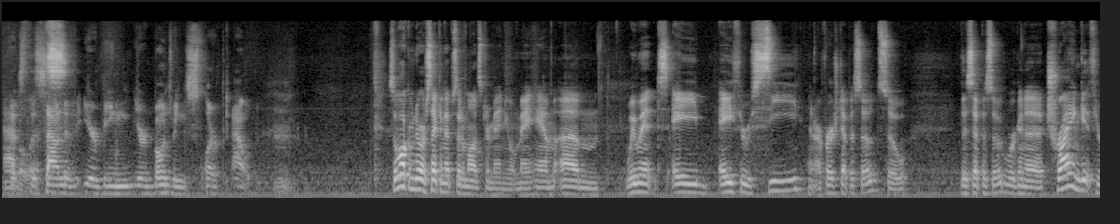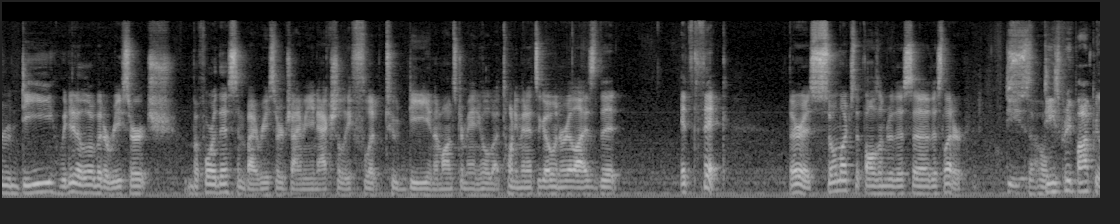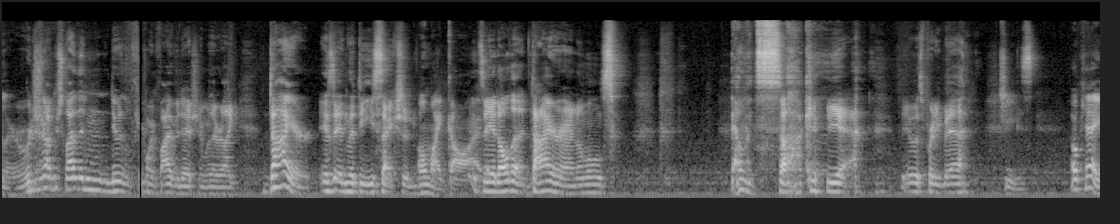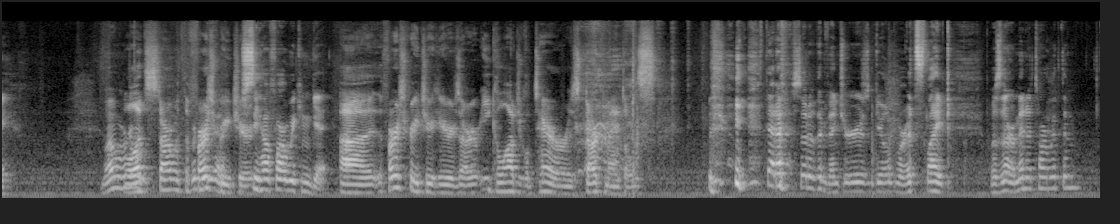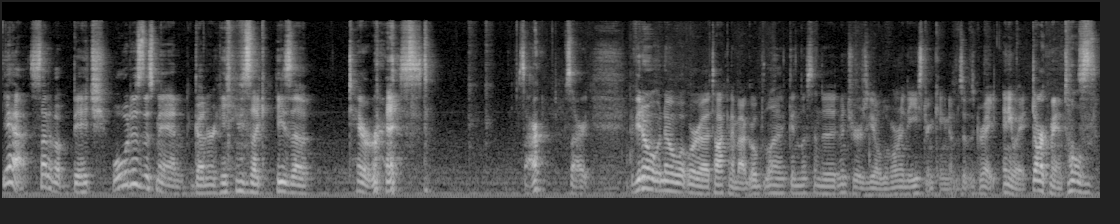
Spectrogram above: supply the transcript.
That's the sound of your being your bones being slurped out. So welcome to our second episode of Monster Manual Mayhem. Um, we went A A through C in our first episode, so this episode we're gonna try and get through D. We did a little bit of research before this, and by research I mean actually flipped to D in the Monster Manual about 20 minutes ago and realized that it's thick. There is so much that falls under this uh, this letter. D's, So- D's pretty popular. We're just, I'm just glad they didn't do the 3.5 edition where they were like, Dire is in the D section. Oh my god, So you had all the dire animals. that would suck. yeah, it was pretty bad. Jeez. Okay. Well, we're Well, gonna- let's start with the first creature. See how far we can get. Uh, the first creature here is our ecological terrorist, Dark Mantles. that episode of Adventurers Guild where it's like, was there a Minotaur with them? Yeah, son of a bitch. Well, what is this man, Gunner? He's like, he's a terrorist. sorry, sorry. If you don't know what we're uh, talking about, go back and listen to Adventurers Guild. We're in the Eastern Kingdoms. It was great. Anyway, Dark Mantles.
